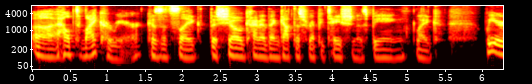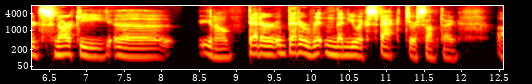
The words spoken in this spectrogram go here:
uh, helped my career because it's like the show kind of then got this reputation as being like weird, snarky, uh, you know, better better written than you expect or something. Um,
